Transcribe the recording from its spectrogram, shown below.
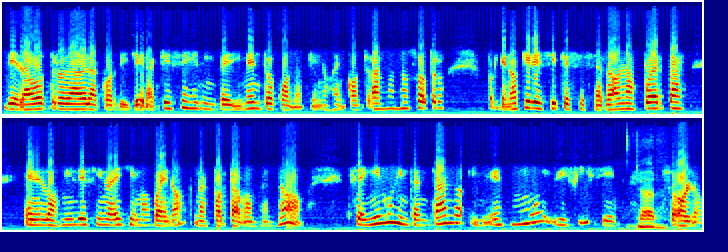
del otro lado de la cordillera, que ese es el impedimento cuando que nos encontramos nosotros, porque no quiere decir que se cerraron las puertas en el 2019 dijimos, bueno, no exportamos más, no, seguimos intentando y es muy difícil solo.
